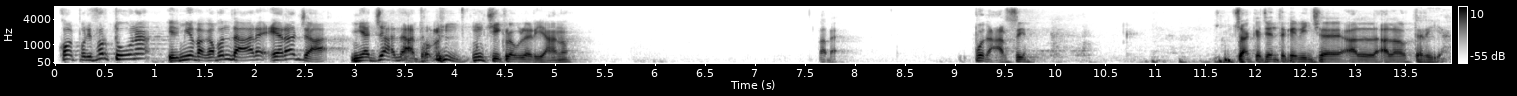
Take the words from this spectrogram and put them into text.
Colpo di fortuna, il mio vagabondare già mi ha già dato un ciclo euleriano. Vabbè, può darsi. C'è anche gente che vince al, alla lotteria.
